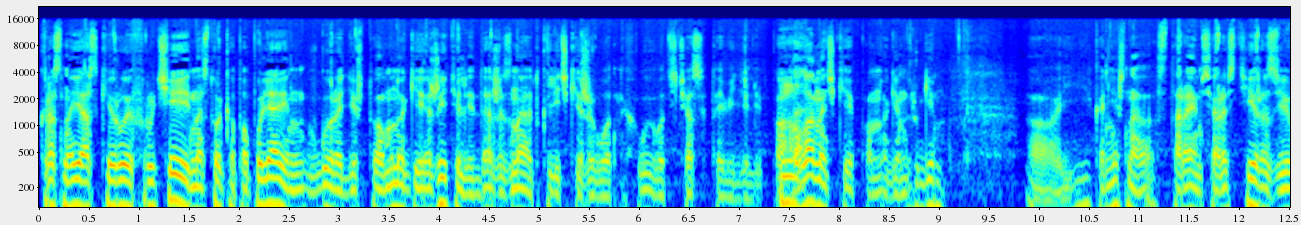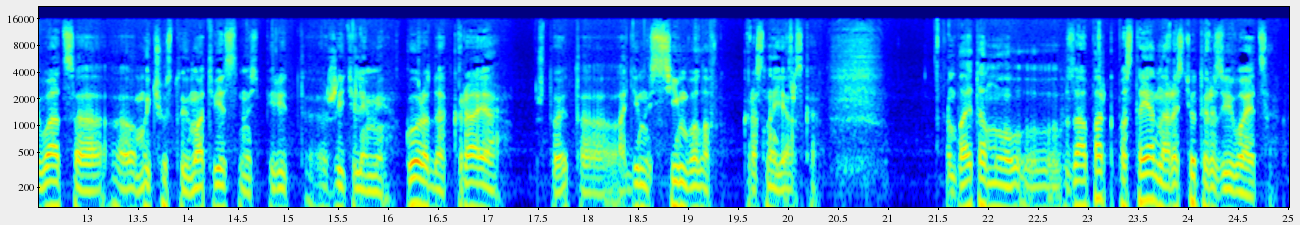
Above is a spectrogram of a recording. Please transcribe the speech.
Красноярский Роев ручей настолько популярен в городе, что многие жители даже знают клички животных. Вы вот сейчас это видели по да. Аланочке, по многим другим. А, и, конечно, стараемся расти, развиваться. А, мы чувствуем ответственность перед жителями города, края, что это один из символов Красноярска. Поэтому э, зоопарк постоянно растет и развивается –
